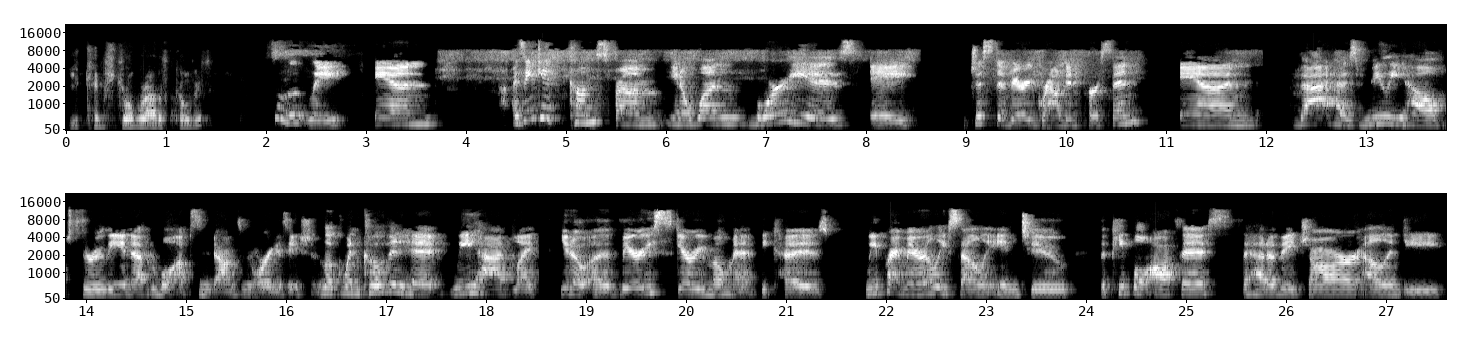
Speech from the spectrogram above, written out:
you came stronger out of COVID? Absolutely. And I think it comes from, you know, one, Lori is a just a very grounded person. And that has really helped through the inevitable ups and downs in organization. Look, when COVID hit, we had like, you know, a very scary moment because we primarily sell into the people office, the head of HR, L&D,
